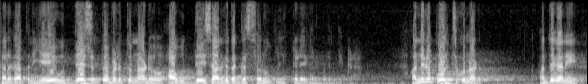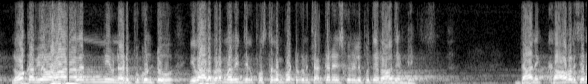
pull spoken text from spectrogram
కనుక అతను ఏ ఉద్దేశంతో వెళుతున్నాడో ఆ ఉద్దేశానికి తగ్గ స్వరూపం ఇక్కడే కనబడింది ఇక్కడ. అందుకే పోల్చుకున్నాడు. అంతేగాని లోక వ్యవహారాలన్నీ నడుపుకుంటూ ఇవాళ బ్రహ్మ విద్యకు పుస్తకం పట్టుకుని చక్కనేసుకుని వెళ్ళిపోతే రాదండి. దానికి కావలసిన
